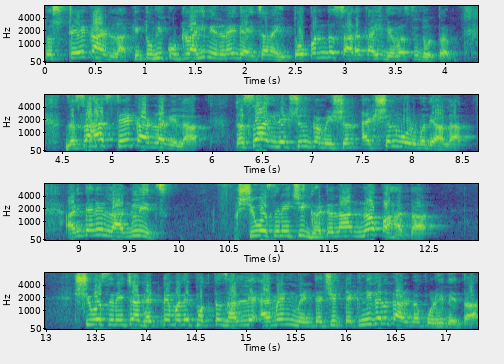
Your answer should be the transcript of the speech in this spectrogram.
तो स्टे काढला की तुम्ही कुठलाही निर्णय द्यायचा नाही तोपर्यंत सारं काही व्यवस्थित होतं. जसा हा स्टे काढला गेला तसा इलेक्शन कमिशन ऍक्शन मोडमध्ये आला आणि त्याने लागलीच शिवसेनेची घटना न पाहता शिवसेनेच्या घटनेमध्ये फक्त झालेले अमेंडमेंट त्याची टेक्निकल कारणं पुढे देता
